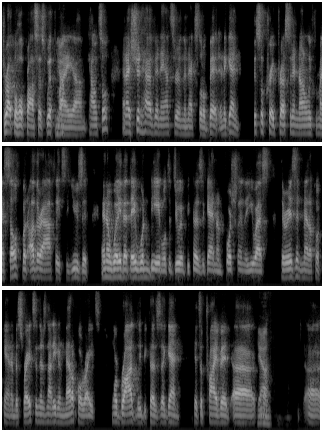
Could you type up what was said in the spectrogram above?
throughout the whole process with yeah. my um, council, and I should have an answer in the next little bit. And again, this will create precedent not only for myself but other athletes to use it in a way that they wouldn't be able to do it because again unfortunately in the us there isn't medical cannabis rights and there's not even medical rights more broadly because again it's a private uh, yeah. You know, uh,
